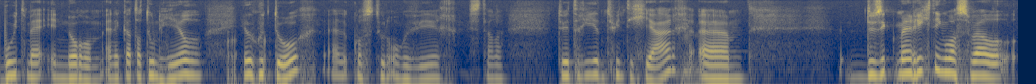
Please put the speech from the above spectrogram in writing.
boeit mij enorm. En ik had dat toen heel, heel goed door. Ik was toen ongeveer, stellen, 23 jaar. Um, dus ik, mijn richting was wel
